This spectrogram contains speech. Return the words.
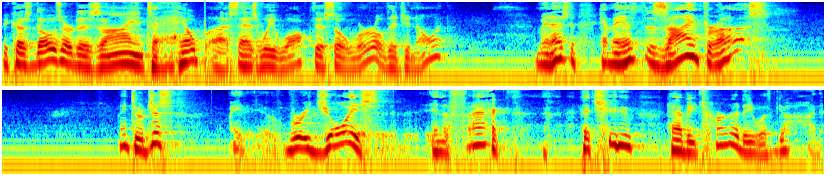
because those are designed to help us as we walk this old world. Did you know it? I mean, that's, I mean, it's designed for us. I mean, to just rejoice in the fact that you have eternity with God.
